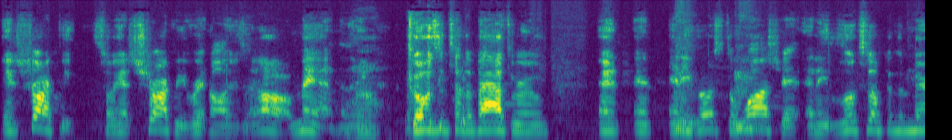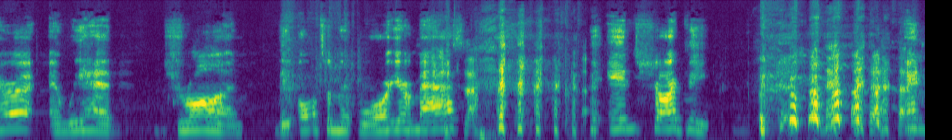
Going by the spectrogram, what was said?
in Sharpie. So he had Sharpie written all. He's like, "Oh man!" And then he goes into the bathroom and and and he goes to wash it and he looks up in the mirror and we had drawn the ultimate warrior mask in sharpie and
